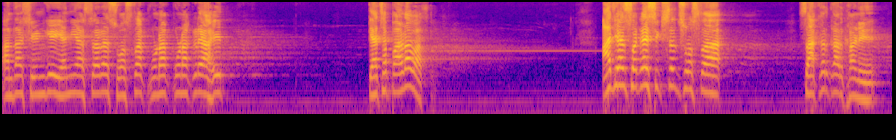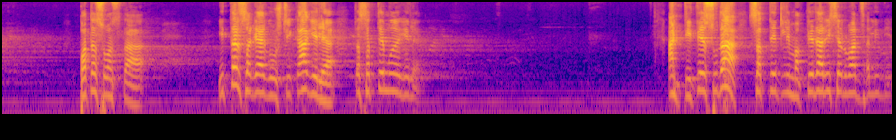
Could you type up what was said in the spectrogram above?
अण्णा शेंडगे यांनी असणाऱ्या संस्था कोणाकोणाकडे आहेत त्याचा पाडा वाचला. आज या सगळ्या शिक्षण संस्था साखर कारखाने पतसंस्था इतर सगळ्या गोष्टी का गेल्या? तर सत्तेमुळे गेल्या. आणि तिथे सुद्धा सत्तेतली मक्तेदारी सुरुवात झालेली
